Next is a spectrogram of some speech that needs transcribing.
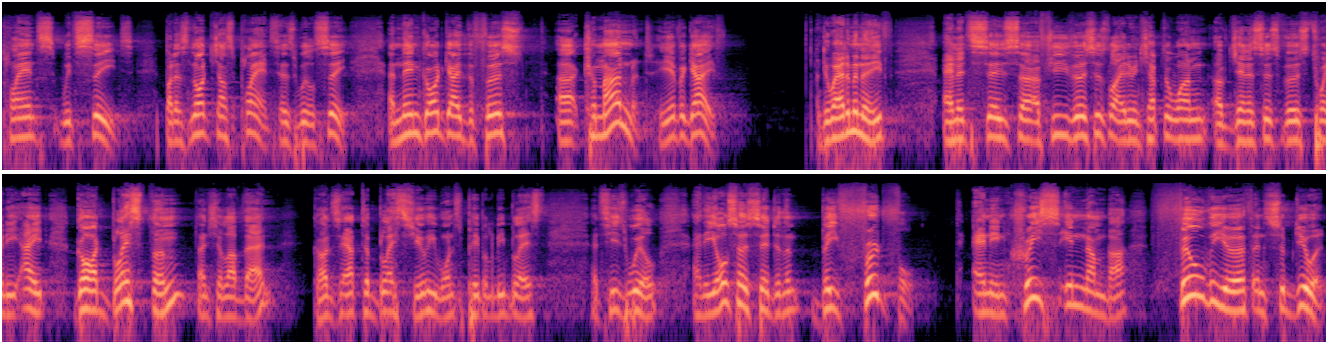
plants with seeds. But it's not just plants, as we'll see. And then God gave the first uh, commandment he ever gave to Adam and Eve and it says uh, a few verses later in chapter 1 of Genesis, verse 28, God blessed them. Don't you love that? God's out to bless you. He wants people to be blessed. That's His will. And He also said to them, Be fruitful and increase in number, fill the earth and subdue it.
